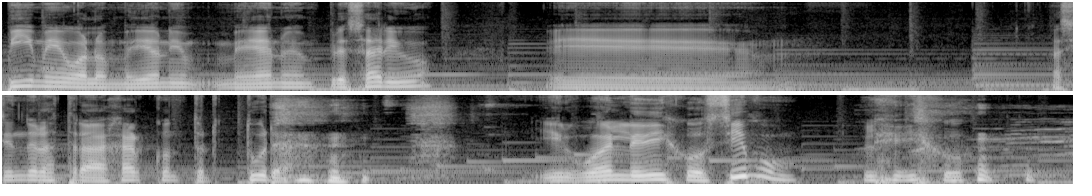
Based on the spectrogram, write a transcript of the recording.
pymes o a los medianos, medianos empresarios. Eh, haciéndolas trabajar con tortura. y el weón le dijo, sí, po. Le dijo.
